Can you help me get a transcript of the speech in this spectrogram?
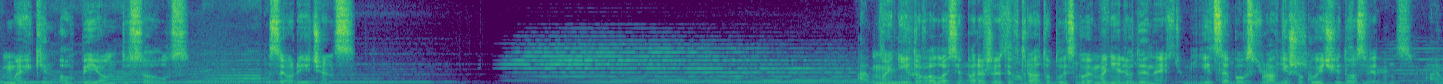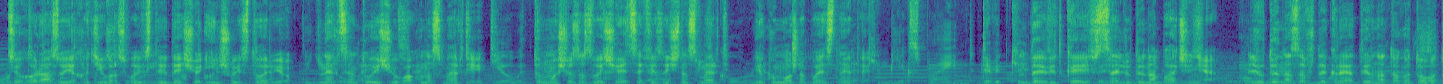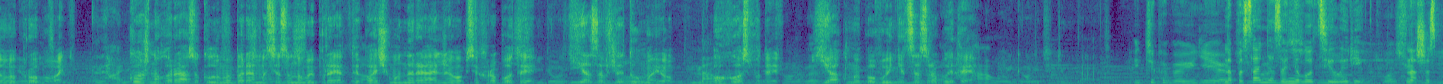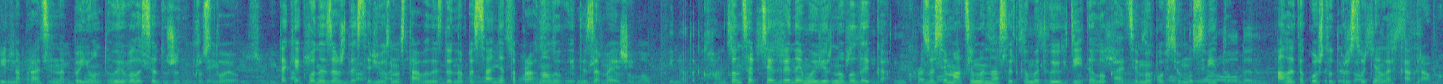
Making of Beyond Two Souls The Origins Мені довелося пережити втрату близької мені людини, і це був справді шокуючий досвід. Цього разу я хотів розповісти дещо іншу історію, не акцентуючи увагу на смерті, тому що зазвичай це фізична смерть, яку можна пояснити. Девід Кейдж – це людина бачення. Людина завжди креативна та готова до випробувань. Кожного разу, коли ми беремося за новий проект і бачимо нереальний обсяг роботи, я завжди думаю: о господи, як ми повинні це зробити? Написання зайняло цілий рік. Наша спільна праця над Бейонт виявилася дуже непростою, так як вони завжди серйозно ставились до написання та прагнули вийти за межі. Концепція гри неймовірно велика з усіма цими наслідками твоїх дій та локаціями по всьому світу. Але також тут присутня легка драма.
